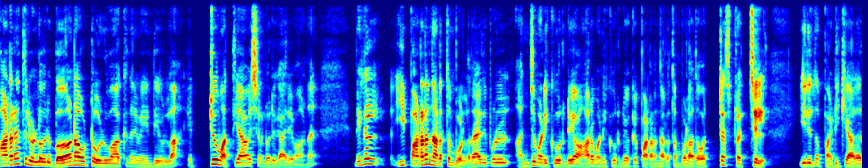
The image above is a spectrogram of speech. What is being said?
പഠനത്തിലുള്ള ഒരു ബേൺ ഔട്ട് ഒഴിവാക്കുന്നതിന് വേണ്ടിയുള്ള ഏറ്റവും അത്യാവശ്യമുള്ള ഒരു കാര്യമാണ് നിങ്ങൾ ഈ പഠനം നടത്തുമ്പോൾ അതായത് ഇപ്പോൾ അഞ്ച് മണിക്കൂറിന്റെയോ ആറ് മണിക്കൂറിന്റെയോ ഒക്കെ പഠനം നടത്തുമ്പോൾ അത് ഒറ്റ സ്ട്രെച്ചിൽ ഇരുന്ന് പഠിക്കാതെ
